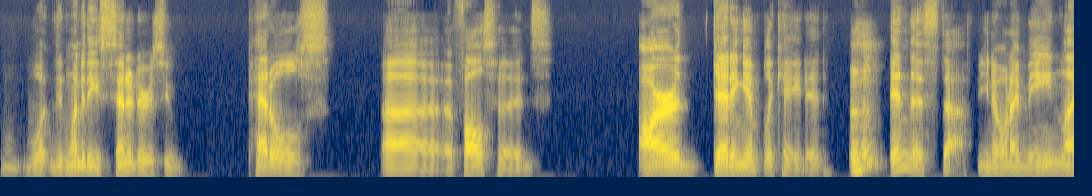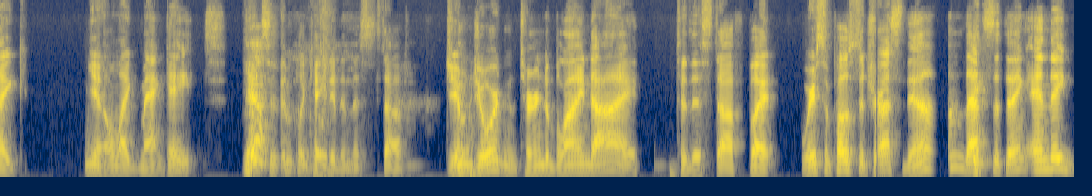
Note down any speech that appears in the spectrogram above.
one of these senators who peddles uh, falsehoods are getting implicated mm-hmm. in this stuff. You know what I mean? Like, you know, like Matt Gaetz. gets yeah. implicated in this stuff. Jim Jordan turned a blind eye to this stuff, but we're supposed to trust them that's the thing and they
